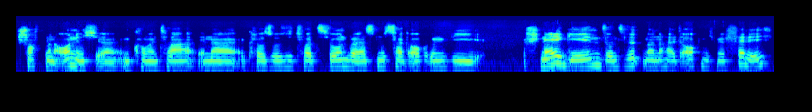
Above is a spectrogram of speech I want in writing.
schafft man auch nicht äh, im Kommentar in einer Klausursituation, weil das muss halt auch irgendwie schnell gehen, sonst wird man halt auch nicht mehr fertig.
